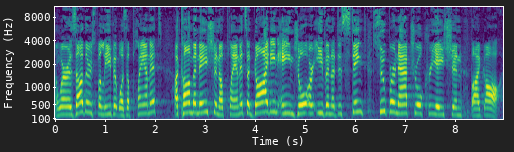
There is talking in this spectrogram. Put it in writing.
and whereas others believe it was a planet, a combination of planets, a guiding angel, or even a distinct supernatural creation by God.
